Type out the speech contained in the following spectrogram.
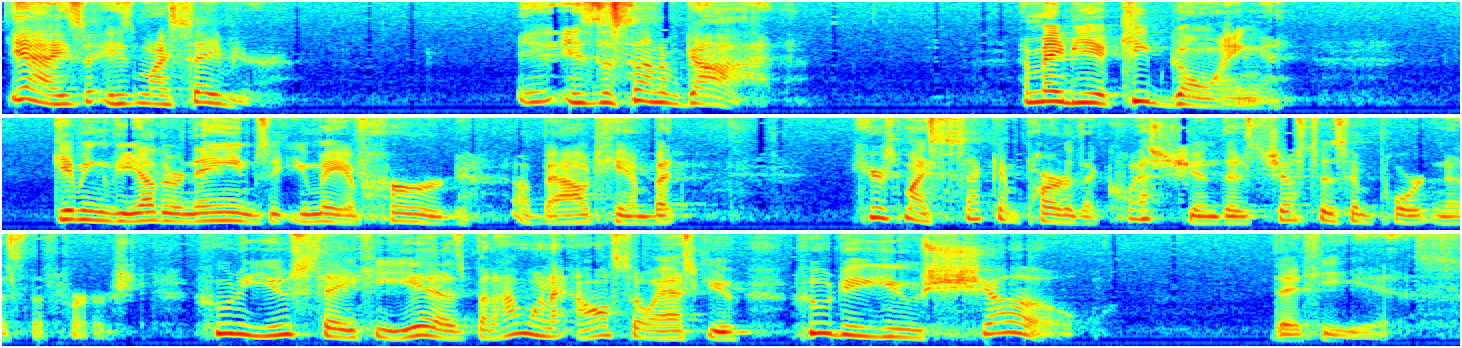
Yeah, he's, he's my Savior. He's the Son of God. And maybe you keep going, giving the other names that you may have heard about him. But here's my second part of the question that's just as important as the first. Who do you say he is? But I want to also ask you, who do you show that he is?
